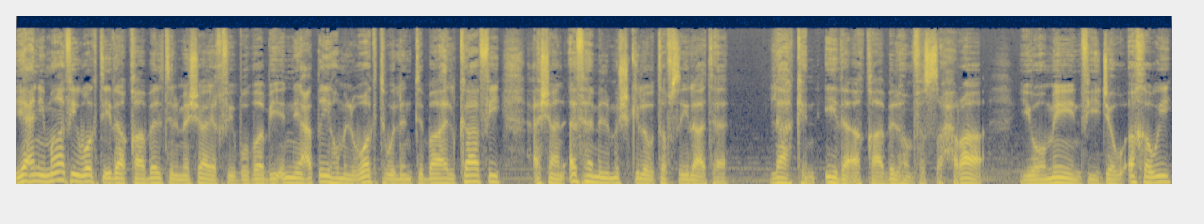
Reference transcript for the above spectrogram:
يعني ما في وقت إذا قابلت المشايخ في أبو ظبي أني أعطيهم الوقت والانتباه الكافي عشان أفهم المشكلة وتفصيلاتها. لكن إذا أقابلهم في الصحراء يومين في جو أخوي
